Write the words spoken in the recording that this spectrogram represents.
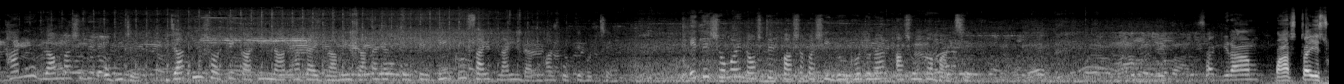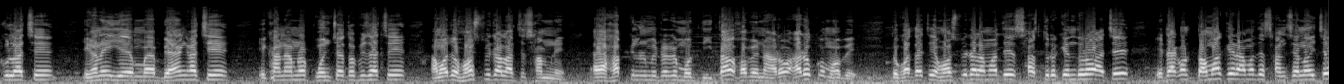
স্থানীয় গ্রামবাসীদের অভিযোগ, জাতীয় সড়কে কাটিং না থাকায় গ্রামে যাতায়াত করতে দীর্ঘ সাইড লাইন ব্যবহার করতে হচ্ছে। এতে সময় নষ্টের পাশাপাশি দুর্ঘটনার আশঙ্কা বাড়ছে। সা গ্রাম পাঁচটা স্কুল আছে, এখানে ইয়ে ব্যাংক আছে, এখানে আমরা পঞ্চায়েত অফিস আছে, আমাদের হসপিটাল আছে সামনে হাফ কিলোমিটারের মধ্যেই। তাও হবে না আরও আরও কম হবে। তো কথা হচ্ছে হসপিটাল আমাদের স্বাস্থ্য কেন্দ্র আছে, এটা এখন টমাকের আমাদের সাংশন হয়েছে,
